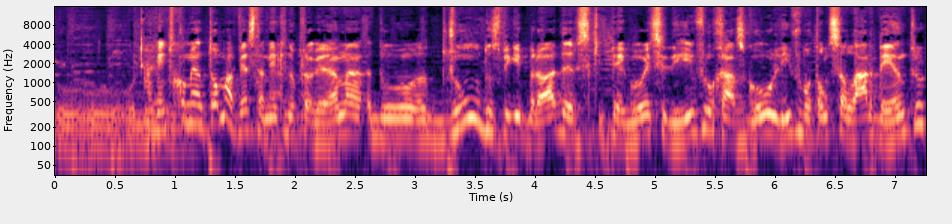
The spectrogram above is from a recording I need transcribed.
o, o livro. A gente comentou uma vez também aqui no programa do, de um dos Big Brothers que pegou esse livro, rasgou o livro, botou um celular dentro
